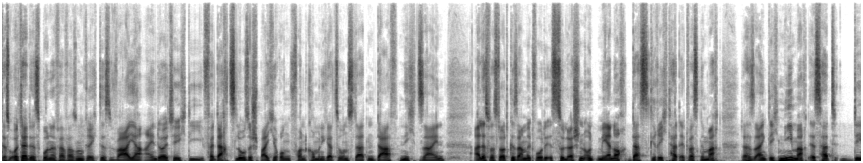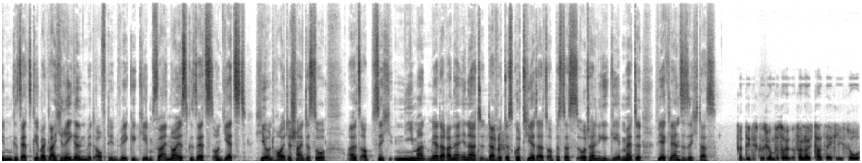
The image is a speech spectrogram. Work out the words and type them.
das Urteil des Bundesverfassungsgerichtes war ja eindeutig, die verdachtslose Speicherung von Kommunikationsdaten darf nicht sein. Alles, was dort gesammelt wurde, ist zu löschen und mehr noch, das Gericht hat etwas gemacht, das es eigentlich nie macht. Es hat dem Gesetzgeber gleich Regeln mit auf den Weg gegeben für ein neues Gesetz und jetzt, hier und heute scheint es so, als ob sich niemand mehr daran erinnert. Da wird diskutiert, als ob es das Urteil nie gegeben hätte. Wie erklären Sie sich das? Die Diskussion verläuft tatsächlich so.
